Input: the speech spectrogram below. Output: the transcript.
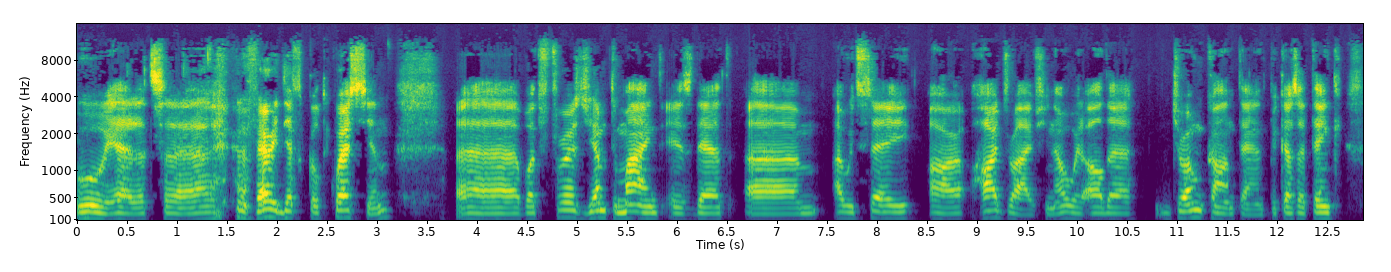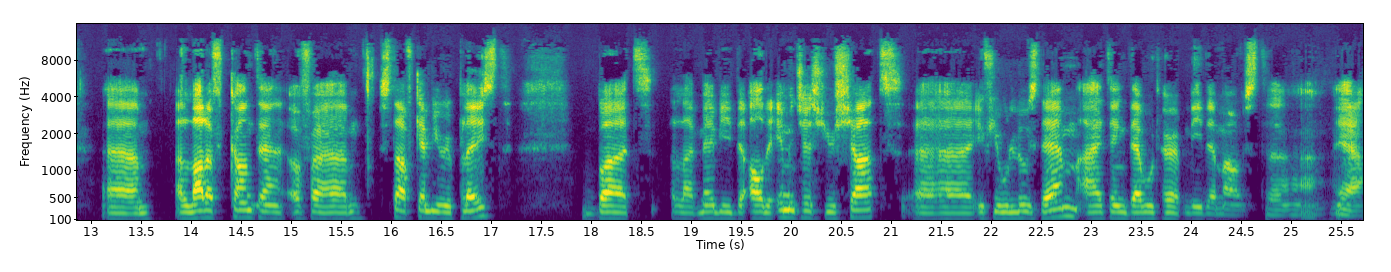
Oh yeah, that's a, very difficult question. Uh, what first jumped to mind is that um, I would say our hard drives, you know, with all the drone content because I think um, a lot of content of um, stuff can be replaced but like maybe the, all the images you shot uh, if you lose them i think that would hurt me the most uh, yeah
